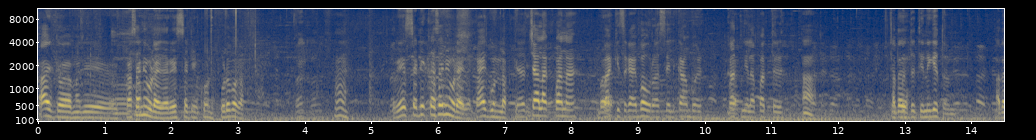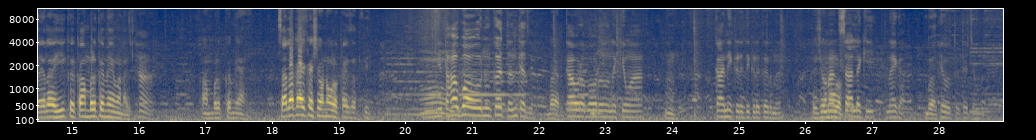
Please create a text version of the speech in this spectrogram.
काय क- म्हणजे कसा निवडायचा? रेससाठी कोण? पुढं बघा. हां. रेससाठी कसं निवडायचं? काय गुण लागते त्या चालाकपाना बाकीचं काय बावर असेल कांबळ कातणीला पातळ. हां. त्या आता पद्धतीने घेतो आम्ही. आता याला ही क- कांबळ कमी आहे म्हणायची. हां. कांबळ कमी आहे. चला काय कशावर ओळखायचं ती? इथं हा भावावरून कळतं ना त्याचं. बरं. कावरा बावरून किंवा हं. कान इकडे तिकडे करणं. त्याच्यावर माणसं ओळखायचं. आलं की नाही का? बरं. हे होतं त्याच्यामुळे.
